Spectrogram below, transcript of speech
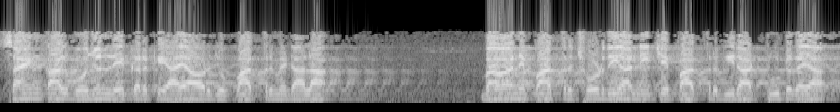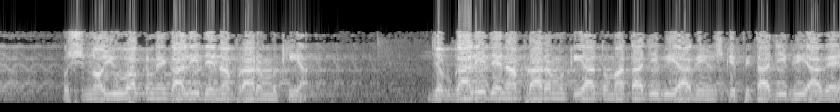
सायंकाल भोजन लेकर के आया और जो पात्र में डाला बाबा ने पात्र छोड़ दिया, नीचे पात्र गिरा, टूट गया। उस नवयुवक ने गाली देना प्रारंभ किया। जब गाली देना प्रारंभ किया तो माताजी भी आ गई, उसके पिताजी भी आ गए।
